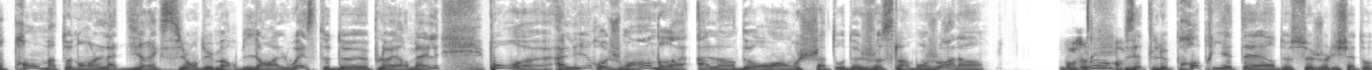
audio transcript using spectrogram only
On prend maintenant la direction du Morbihan à l'ouest de Plohermel pour euh, aller rejoindre Alain de Rouen au château de Josselin. Bonjour Alain. Bonjour. Vous êtes le propriétaire de ce joli château.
